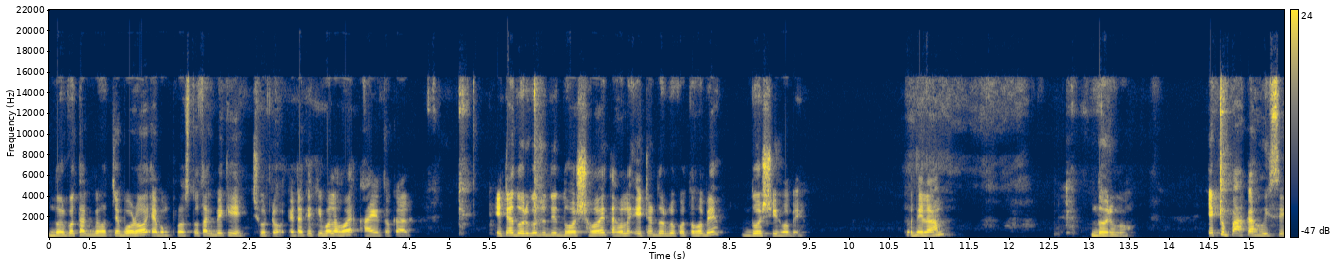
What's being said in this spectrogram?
দৈর্ঘ্য থাকবে হচ্ছে বড় এবং প্রস্থ থাকবে কি ছোট। এটাকে কি বলা হয়? আয়তকার। এটা দৈর্ঘ্য যদি দশ হয়, তাহলে এটার দৈর্ঘ্য কত হবে? দশই হবে। তো দিলাম। দৈর্ঘ্য। একটু বাঁকা হইছে।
